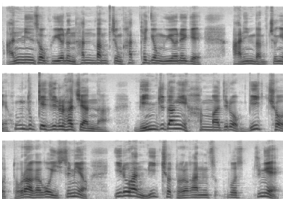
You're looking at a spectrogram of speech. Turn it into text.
안민석 위원은 한밤중 하태경 위원에게 아닌 밤중에 홍두깨질을 하지 않나. 민주당이 한마디로 미쳐 돌아가고 있으며 이러한 미쳐 돌아가는 것 중에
